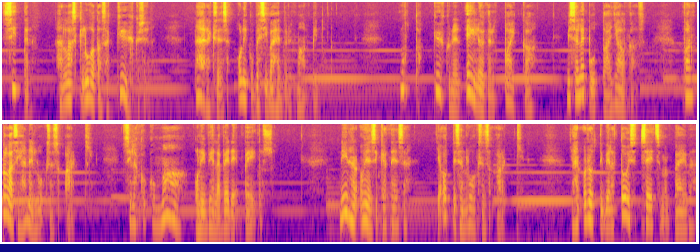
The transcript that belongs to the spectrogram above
Sitten hän laski luotansa kyyhkysen, nähdäksensä oliko vesi vähentynyt maan pinnalta. Mutta kyyhkynen ei löytänyt paikkaa, missä leputtaa jalkansa, vaan palasi hänen luoksensa arkkiin, sillä koko maa oli vielä veden peitossa. Niin hän ojensi kätensä ja otti sen luoksensa arkkiin. Ja hän odotti vielä toiset seitsemän päivää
